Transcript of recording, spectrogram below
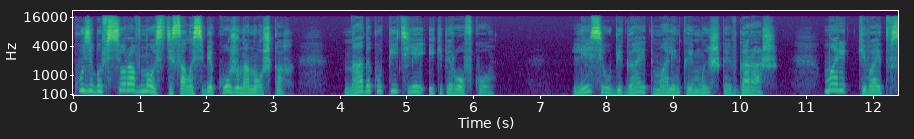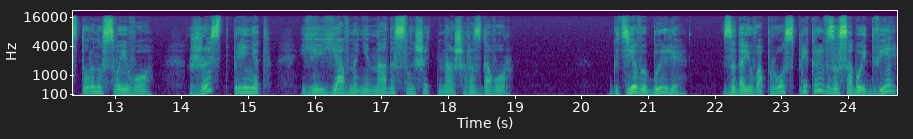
Кузя бы все равно стесала себе кожу на ножках. Надо купить ей экипировку. Леся убегает маленькой мышкой в гараж. Марик кивает в сторону своего. Жест принят. Ей явно не надо слышать наш разговор. «Где вы были?» Задаю вопрос, прикрыв за собой дверь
